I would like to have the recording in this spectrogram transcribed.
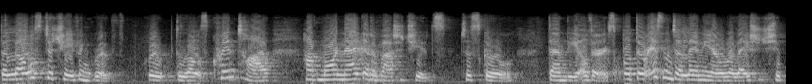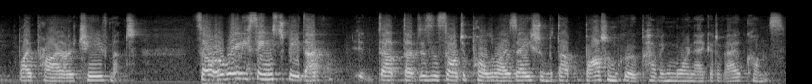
the lowest achieving group, group, the lowest quintile, have more negative attitudes to school than the others. But there isn't a linear relationship by prior achievement. So it really seems to be that, that, that there's a sort of polarisation with that bottom group having more negative outcomes.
